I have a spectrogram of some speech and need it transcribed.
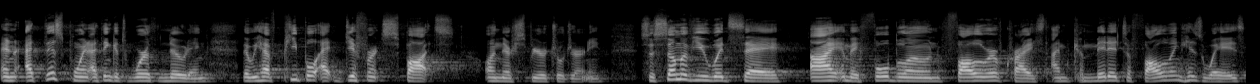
And at this point, I think it's worth noting that we have people at different spots on their spiritual journey. So some of you would say, I am a full blown follower of Christ. I'm committed to following his ways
